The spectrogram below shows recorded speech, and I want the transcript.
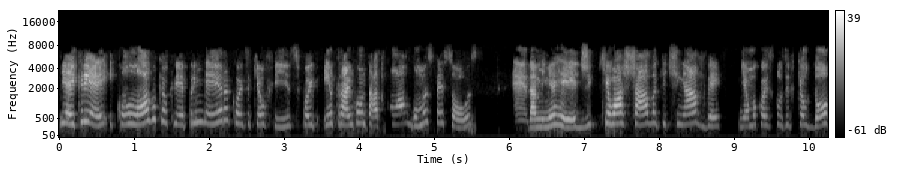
E aí criei, e logo que eu criei, a primeira coisa que eu fiz foi entrar em contato com algumas pessoas é, da minha rede que eu achava que tinha a ver. E é uma coisa, inclusive, que eu dou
